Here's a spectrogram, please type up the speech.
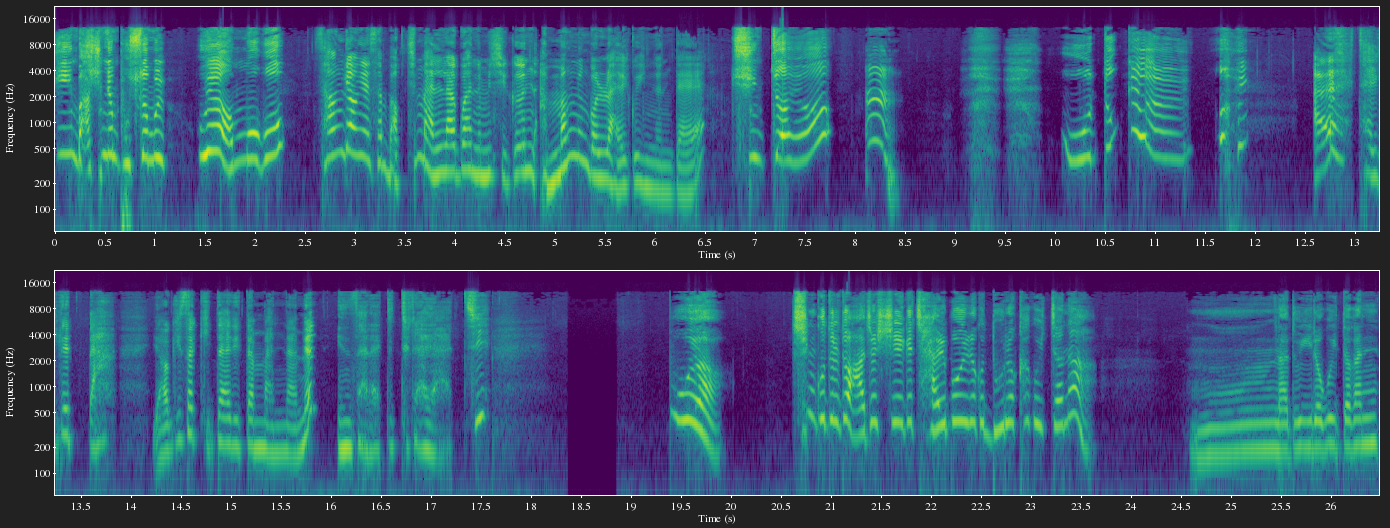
이 맛있는 보쌈을 왜 안 먹어? 성경에서 먹지 말라고 한 음식은 안 먹는 걸로 알고 있는데. 진짜야? 응. 어떡해. 아, 잘 됐다. 여기서 기다리다 만나면 인사라도 드려야지. 뭐야? 친구들도 아저씨에게 잘 보이려고 노력하고 있잖아. 음, 나도 이러고 있다간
